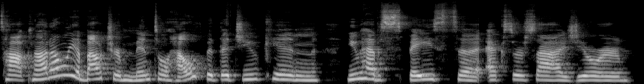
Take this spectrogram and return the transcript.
talk not only about your mental health but that you can you have space to exercise your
